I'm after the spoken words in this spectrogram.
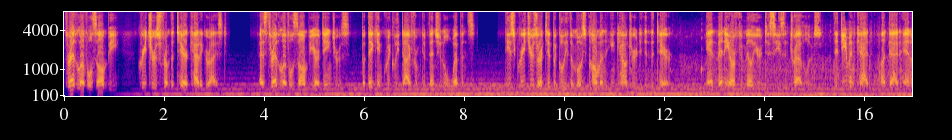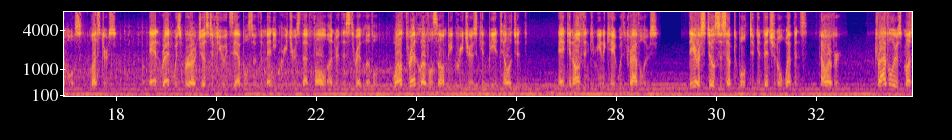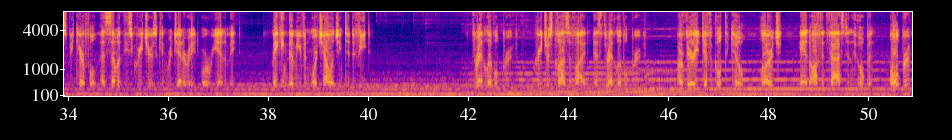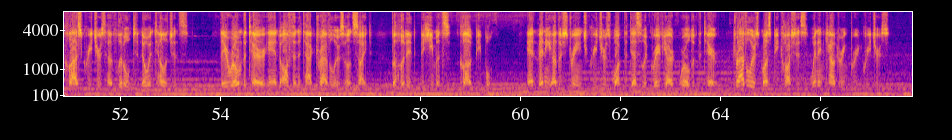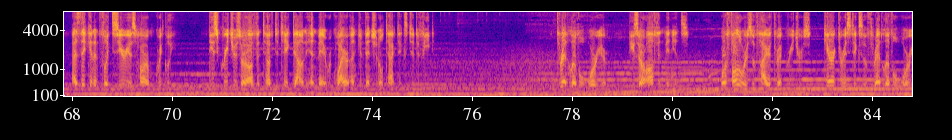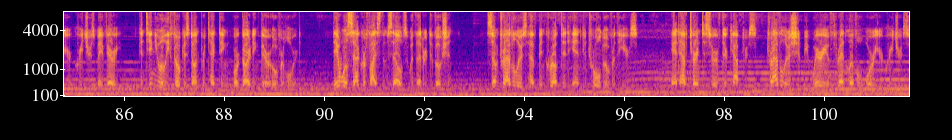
Threat level zombie, creatures from the tear categorized. As threat level zombie are dangerous, but they can quickly die from conventional weapons. These creatures are typically the most common encountered in the tear, and many are familiar to seasoned travelers. The demon cat, undead animals, lusters, and red whisper are just a few examples of the many creatures that fall under this threat level. While threat level zombie creatures can be intelligent and can often communicate with travelers, they are still susceptible to conventional weapons, however. Travelers must be careful as some of these creatures can regenerate or reanimate, making them even more challenging to defeat. Threat level brute. Creatures classified as threat level brute are very difficult to kill, large, and often fast in the open. All brute class creatures have little to no intelligence. They roam the tear and often attack travelers on sight the hooded behemoths, cloud people, and many other strange creatures walk the desolate graveyard world of the Tear. Travelers must be cautious when encountering brute creatures, as they can inflict serious harm quickly. These creatures are often tough to take down and may require unconventional tactics to defeat. Threat level warrior. These are often minions, or followers of higher threat creatures. Characteristics of threat level warrior creatures may vary continually focused on protecting or guarding their overlord. They will sacrifice themselves with utter devotion. Some travelers have been corrupted and controlled over the years, and have turned to serve their captors. Travelers should be wary of threat-level warrior creatures,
